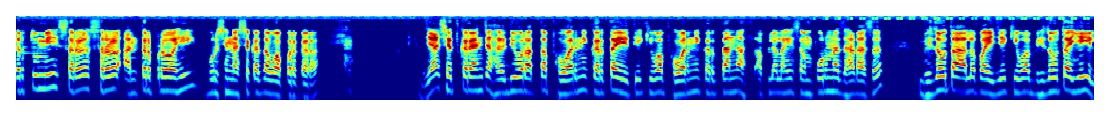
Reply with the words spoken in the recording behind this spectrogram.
तर तुम्ही सरळ सरळ आंतरप्रवाही बुरशीनाशकाचा वापर करा. ज्या शेतकऱ्यांच्या हळदीवर आता फवारणी करता येते किंवा फवारणी करताना आपल्याला हे संपूर्ण झाड असं भिजवता आलं पाहिजे किंवा भिजवता येईल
